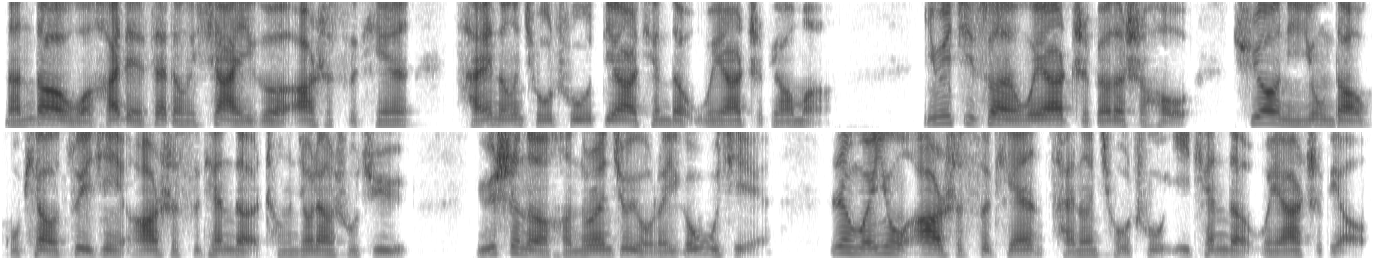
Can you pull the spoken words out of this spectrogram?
难道我还得再等下一个二十四天才能求出第二天的 VR 指标吗？因为计算 VR 指标的时候，需要你用到股票最近二十四天的成交量数据。于是呢，很多人就有了一个误解，认为用二十四天才能求出一天的 VR 指标。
